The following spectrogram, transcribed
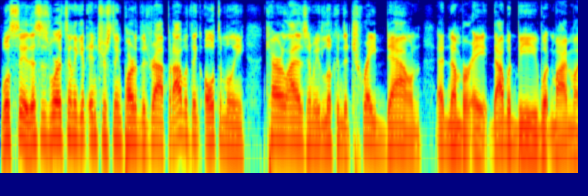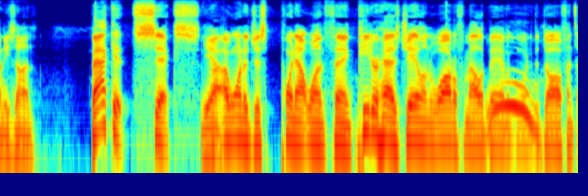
we'll see. This is where it's going to get interesting part of the draft. But I would think ultimately Carolina's going to be looking to trade down at number eight. That would be what my money's on. Back at six, Yeah. uh, I want to just point out one thing. Peter has Jaylen Waddle from Alabama going to the Dolphins.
